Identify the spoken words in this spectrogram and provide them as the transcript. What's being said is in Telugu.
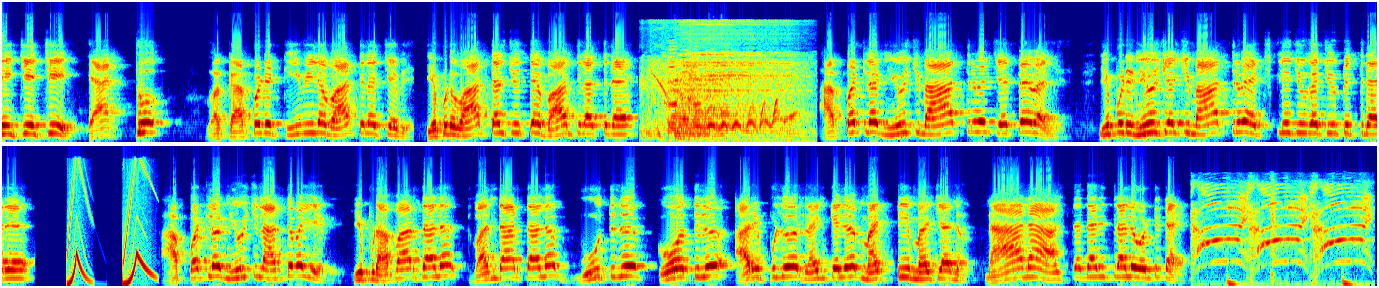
చీ చీ ఒకప్పుడు టీవీలో వార్తలు వచ్చేవి. ఇప్పుడు వార్తలు చూస్తే వార్తలు వస్తున్నాయి. అప్పట్లో న్యూస్ మాత్రమే చెప్పేవాళ్ళు. ఇప్పుడు న్యూస్ వచ్చి మాత్రమే ఎక్స్క్లూజివ్గా చూపిస్తున్నారు. అప్పట్లో న్యూస్లు అర్థమయ్యేవి. ఇప్పుడు అపార్థాలు ద్వందార్థాలు బూతులు కోతులు అరుపులు రంకెలు మట్టి మచాను నానా అష్టదరిద్రాలు ఉంటున్నాయి.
